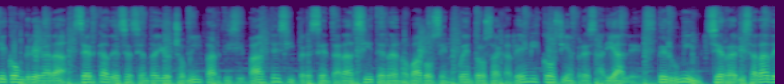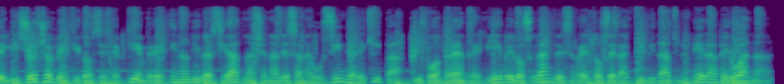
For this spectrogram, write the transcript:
que congregará cerca de 68 mil participantes y presentará siete renovados encuentros académicos y empresariales. Perumín se realizará del 18 al 22 de septiembre en la Universidad Nacional de San Agustín de Arequipa y pondrá en relieve los grandes retos de la actividad minera peruana.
